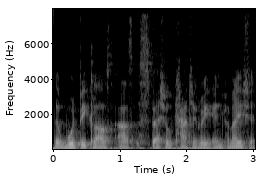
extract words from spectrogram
that would be classed as special category information.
